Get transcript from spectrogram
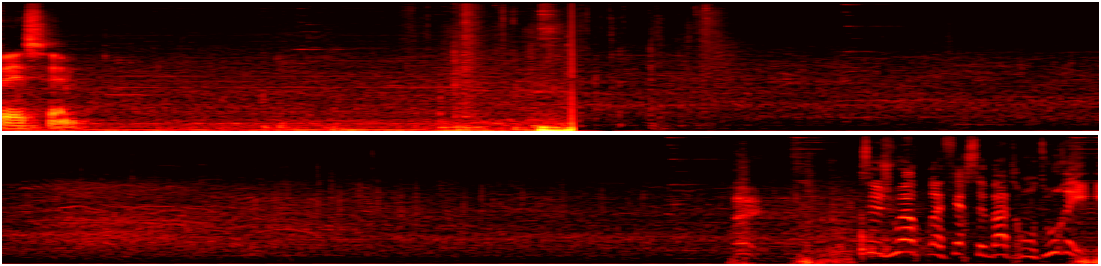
base him. Se battre entouré.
